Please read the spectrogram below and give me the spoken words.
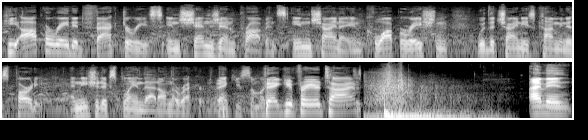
He operated factories in Shenzhen province in China in cooperation with the Chinese Communist Party, and he should explain that on the record. Thank you so much. Thank you for your time. I mean,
